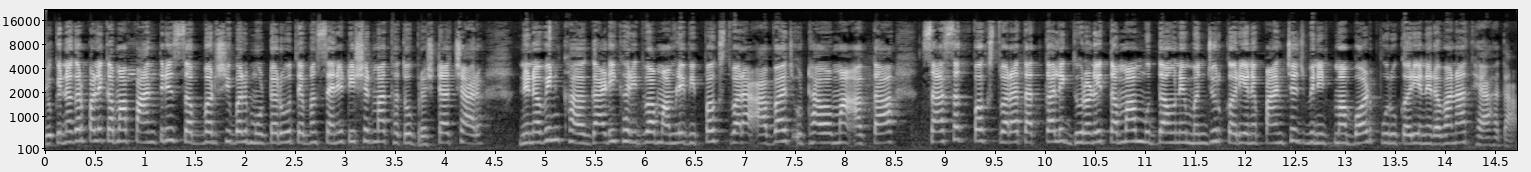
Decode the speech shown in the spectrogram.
જો કે નગરપાલિકામાં પાંત્રીસ સબમર્સિબલ મોટરો તેમજ સેનિટેશનમાં થતો ભ્રષ્ટાચાર ને નવીન ગાડી ખરીદવા મામલે વિપક્ષ દ્વારા આવાજ ઉઠાવવામાં આવતા શાસક પક્ષ દ્વારા તાત્કાલિક ધોરણે તમામ મુદ્દાઓને મંજૂર કરી અને પાંચ જ મિનિટમાં બોર્ડ પૂરું કરી અને રવાના થયા હતા.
